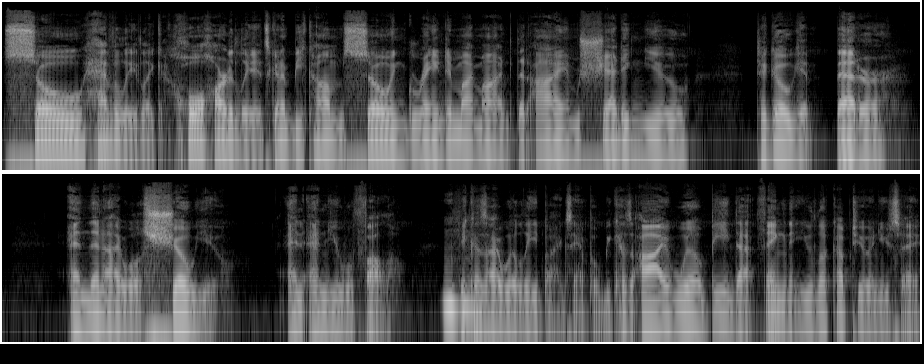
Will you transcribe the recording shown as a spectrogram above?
so heavily, like wholeheartedly. It's gonna become so ingrained in my mind that I am shedding you to go get better, and then I will show you, and and you will follow mm-hmm. because I will lead by example, because I will be that thing that you look up to and you say,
